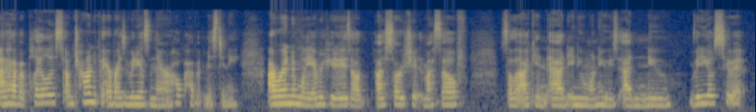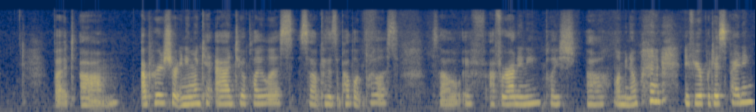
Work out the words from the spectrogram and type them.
I have a playlist. I'm trying to put everybody's videos in there. I hope I haven't missed any. I randomly, every few days, I, I search it myself so that I can add anyone who's adding new videos to it. But um, I'm pretty sure anyone can add to a playlist so because it's a public playlist. So if I forgot any, please uh, let me know. if you're participating,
